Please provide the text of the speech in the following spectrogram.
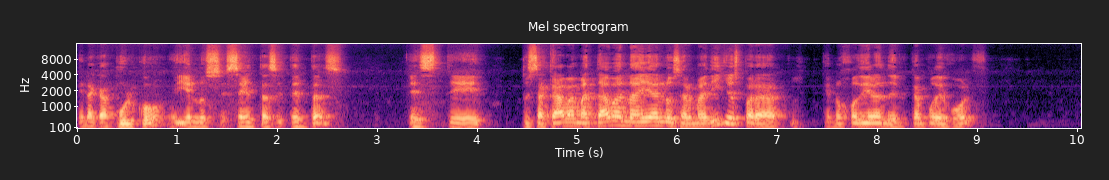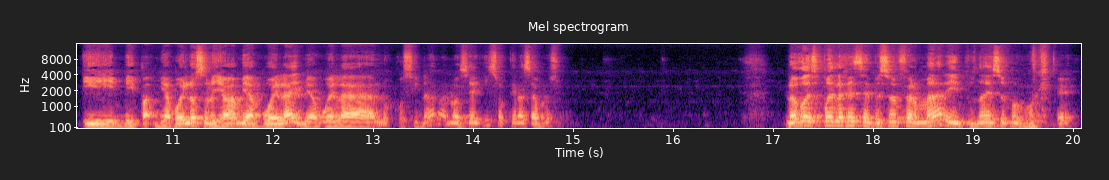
en Acapulco, ahí en los 60, 70, este, pues sacaban, mataban ahí los armadillos para que no jodieran el campo de golf. Y mi, mi abuelo se lo llevaba a mi abuela y mi abuela lo cocinaba, lo hacía guiso, que era sabroso. Luego después la gente se empezó a enfermar y pues nadie supo por qué.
